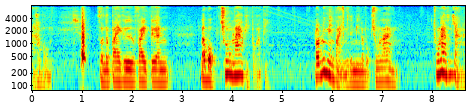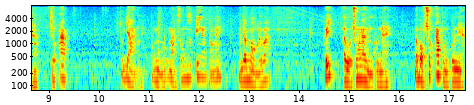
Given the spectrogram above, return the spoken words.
นะครับผมส่วนต่อไปคือไฟเตือนระบบช่วงล่างผิดปกติรถรุ่นใหม่ๆมันจะมีระบบช่วงล่าง ช่วงล่างทุกอย่างนะครับยกอัพทุกอย่างเลยลูกหมูลูกหมากสปงสปริงตรงไหนมันจะบอกเลยว่าเฮ้ยระบบช่วงล่างของคุณนะ ระบบช่วงอัพของคุณเนี่ย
